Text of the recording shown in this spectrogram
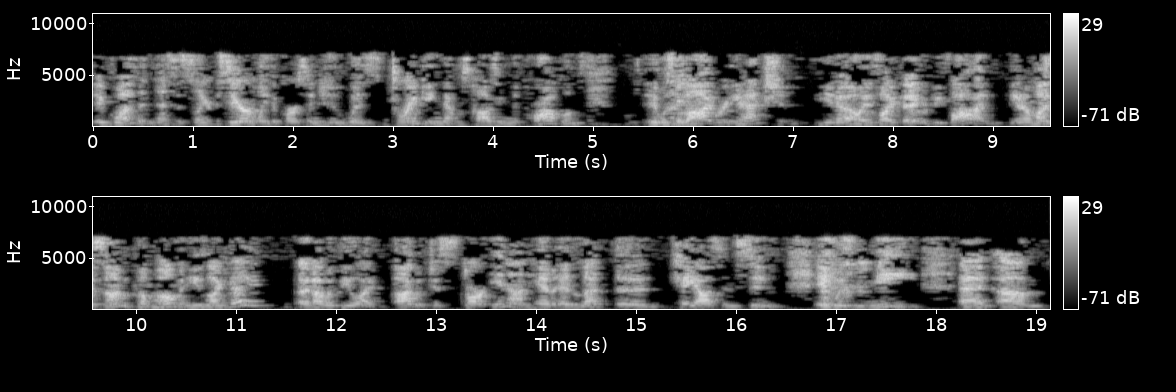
it wasn't necessarily the person who was drinking that was causing the problems. It was my reaction. You know, it's like they would be fine. You know, my son would come home and he's like, hey, and I would be like, I would just start in on him and let the chaos ensue. It was me. And, um,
